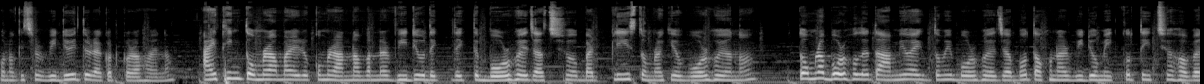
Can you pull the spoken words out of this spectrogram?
কোনো কিছুর ভিডিওই তো রেকর্ড করা হয় না। আই থিঙ্ক তোমরা আমার এরকম রান্নাবান্নার ভিডিও দেখতে দেখতে বোর হয়ে যাচ্ছ বাট প্লিজ তোমরা কেউ বোর হইও না। তোমরা বোর হলে তো আমিও একদমই বোর হয়ে যাব। তখন আর ভিডিও মেক করতে ইচ্ছে হবে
